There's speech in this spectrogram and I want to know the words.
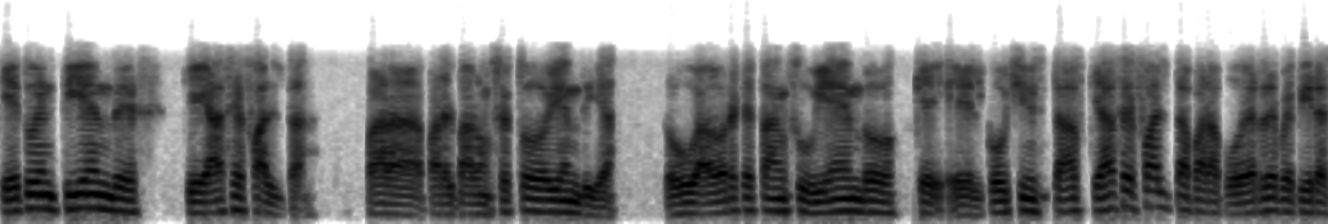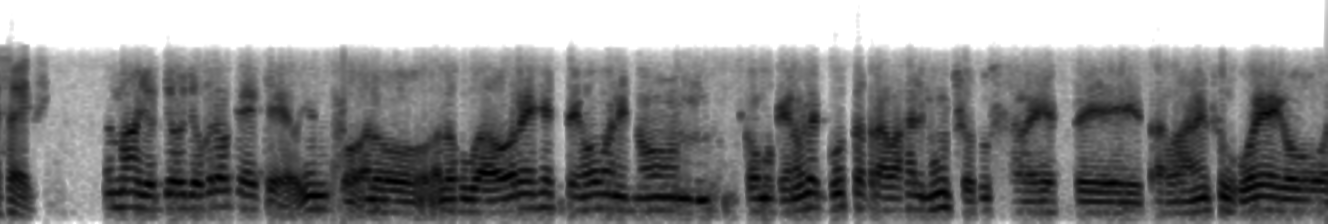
¿qué tú entiendes que hace falta para, para el baloncesto de hoy en día? los jugadores que están subiendo, que el coaching staff, ¿qué hace falta para poder repetir ese éxito? No, yo, yo, yo creo que, que a, los, a los jugadores este jóvenes no como que no les gusta trabajar mucho, tú sabes, este trabajar en su juego,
